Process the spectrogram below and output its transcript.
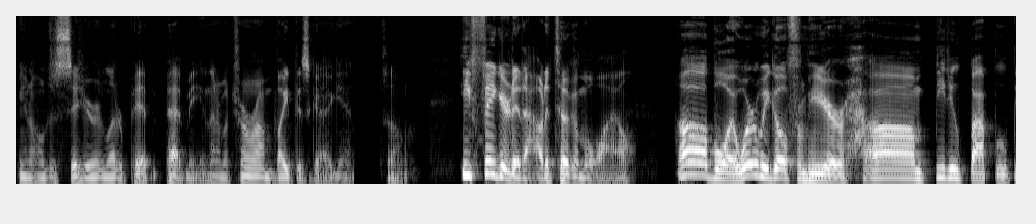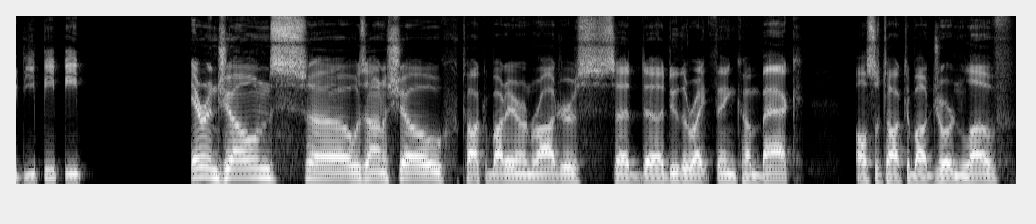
you know, I'll just sit here and let her pet, pet me. And then I'm going to turn around and bite this guy again. So he figured it out. It took him a while. Oh boy, where do we go from here? Um, beep doop bop boop beep beep beep. Aaron Jones uh, was on a show, talked about Aaron Rodgers, said, uh, do the right thing, come back. Also talked about Jordan Love.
